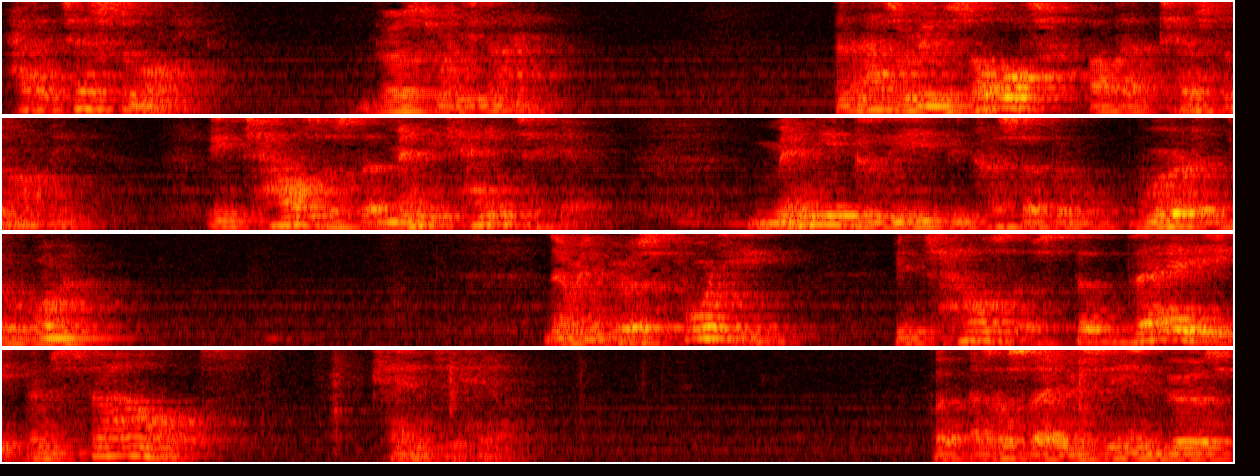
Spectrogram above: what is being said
had a testimony. Verse 29. And as a result of that testimony, he tells us that many came to him. Many believed because of the word of the woman. Now, in verse 40, it tells us that they themselves came to him. But as I say, we see in verse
